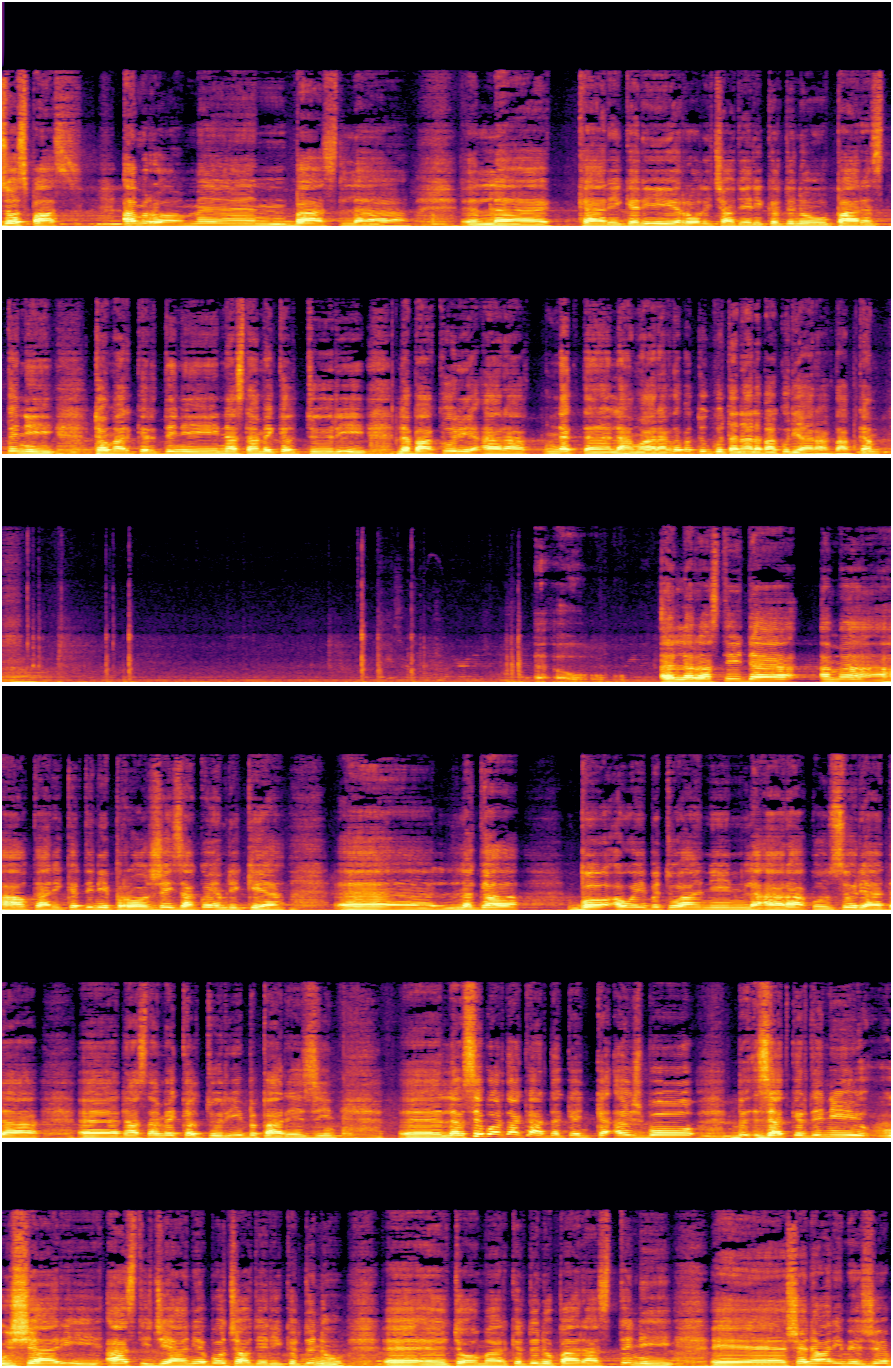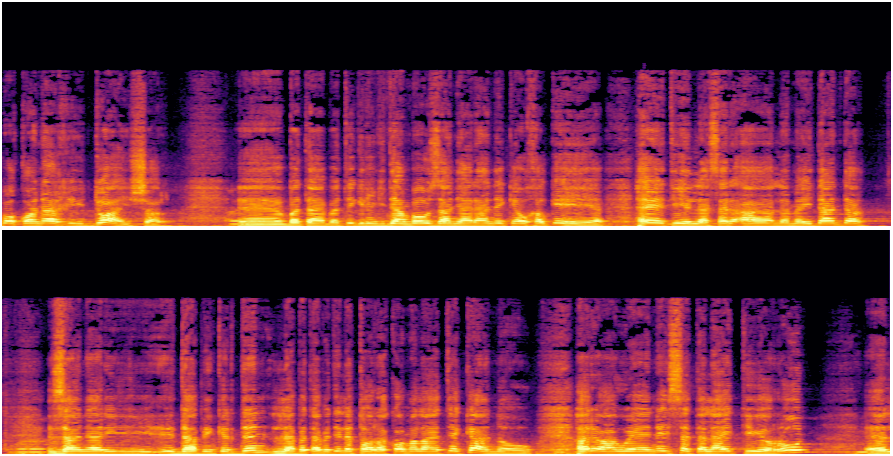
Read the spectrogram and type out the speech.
زۆر سپاس ئەمڕۆ من باس لە لە کاریگەری ڕۆلی چاودێریکردن و پارستنی تۆمارکردنی ناستامی کەلتوری لە باکووری عراق نەکتە لە هەموو عراقدا بە تو کوتەنا لە باکووری عراقدا بکەم. لە ڕاستیدا ئەمە هاوکاریکردنی پرۆژەی زانکۆی ئەمریکیە لەگە بۆ ئەوەی بتوانین لە عراق و سووریادا ناسنامەی کەلتوری بپارێزین. لە سێ بواردا کار دەکەین کە ئەش بۆ زیادکردنی وشاری ئاستی جیهانیە بۆ چاودێریکردن و تۆمارکردن و پاراستنی شەناواری مێژێ بۆ قۆناخی دوای شەڕ. بە تایبەتی گرنگیدان بەو زانیارانەی کە ئەو خەڵکی هەیە هەیەی لەسەر لە مەداندا زانیاری دابینکردن لە بەتابەتی لە تۆڕە کۆمەڵایەتەکانەوە هەروە وێنەی سەتەلایتی ڕوون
